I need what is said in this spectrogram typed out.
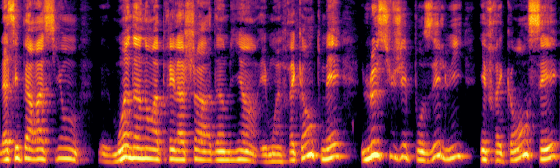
la séparation euh, moins d'un an après l'achat d'un bien est moins fréquente, mais le sujet posé, lui, est fréquent, c'est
